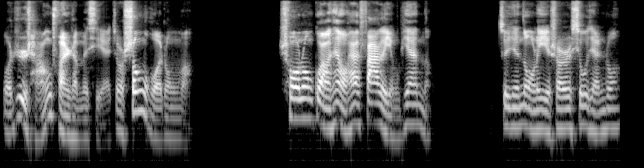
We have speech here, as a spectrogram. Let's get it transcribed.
我日常穿什么鞋？就是生活中嘛。生活中过两天我还发个影片呢。最近弄了一身休闲装。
